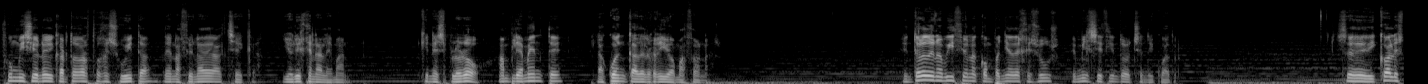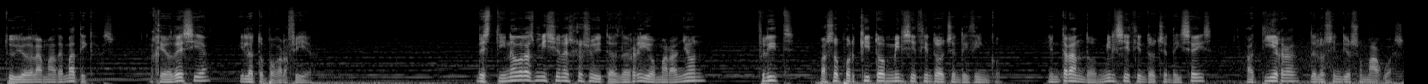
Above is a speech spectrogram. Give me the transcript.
fue un misionero y cartógrafo jesuita de nacionalidad checa y origen alemán, quien exploró ampliamente la cuenca del río Amazonas. Entró de novicio en la Compañía de Jesús en 1684. Se dedicó al estudio de las matemáticas, la geodesia y la topografía. Destinado a las misiones jesuitas del río Marañón, Fritz pasó por Quito en 1685, entrando en 1686 a tierra de los indios omaguas.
